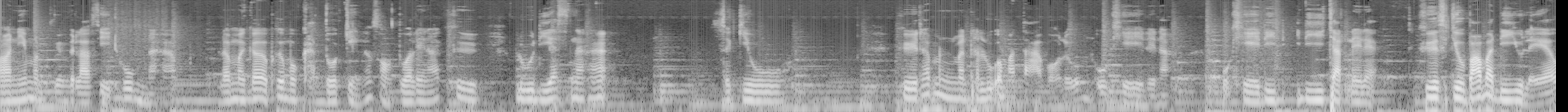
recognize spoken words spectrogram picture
ตอนนี้มันเป็นเวลาสี่ทุ่มนะครับ แล้วมันก็เพิ่มโอกาสตัวเก่งทั้งสองตัวเลยนะ คือลูเดียสนะฮะ สกิล คือถ้ามันมันทะลุอมตะบอกเลยว่ามันโอเคเลยนะ โอเคดีดีจัดเลยแหละ คือสกิลบัฟอะดีอยู่แล้ว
